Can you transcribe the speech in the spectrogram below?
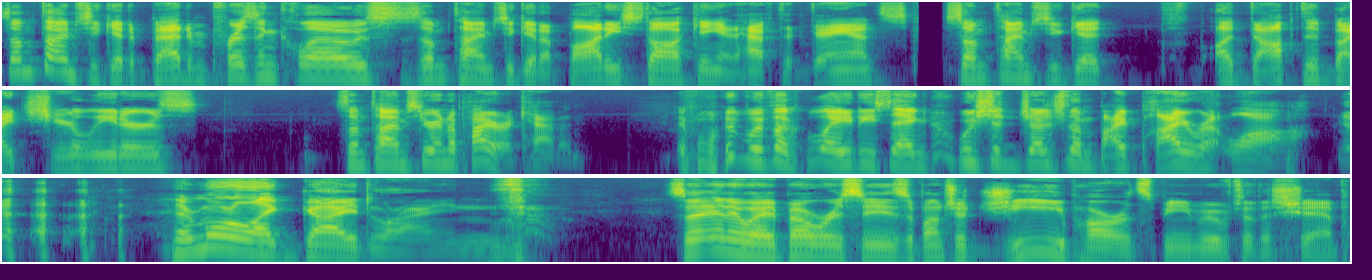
Sometimes you get a bed and prison clothes. Sometimes you get a body stalking and have to dance. Sometimes you get adopted by cheerleaders. Sometimes you're in a pirate cabin with with a lady saying we should judge them by pirate law. They're more like guidelines. so anyway, Bellri sees a bunch of G parts being moved to the ship.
